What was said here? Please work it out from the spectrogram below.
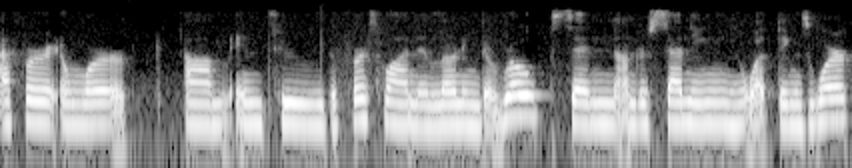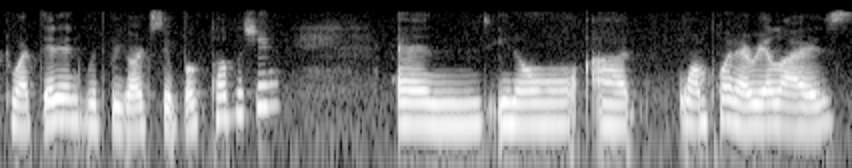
effort and work um, into the first one and learning the ropes and understanding what things worked, what didn't with regards to book publishing. And, you know, at one point I realized,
